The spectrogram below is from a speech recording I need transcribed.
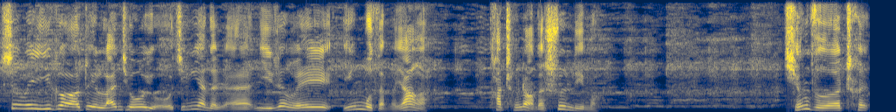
身为一个对篮球有经验的人，你认为樱木怎么样啊？他成长的顺利吗？晴子沉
